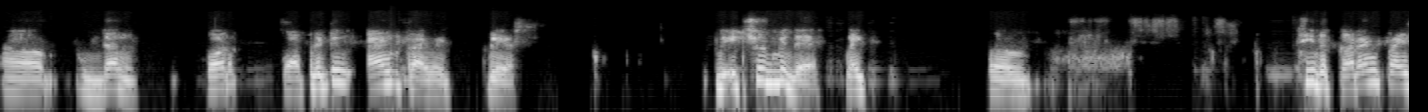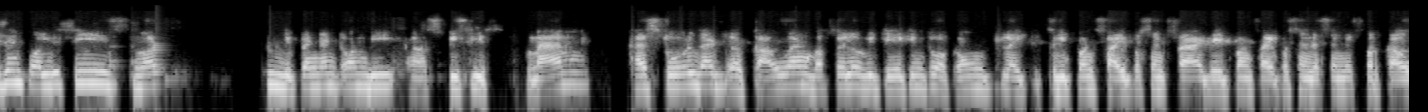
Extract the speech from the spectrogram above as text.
uh, done for cooperative and private players it should be there like uh, see the current pricing policy is not dependent on the uh, species ma'am has told that uh, cow and buffalo we take into account like 3.5% fat 8.5% SNF for cow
